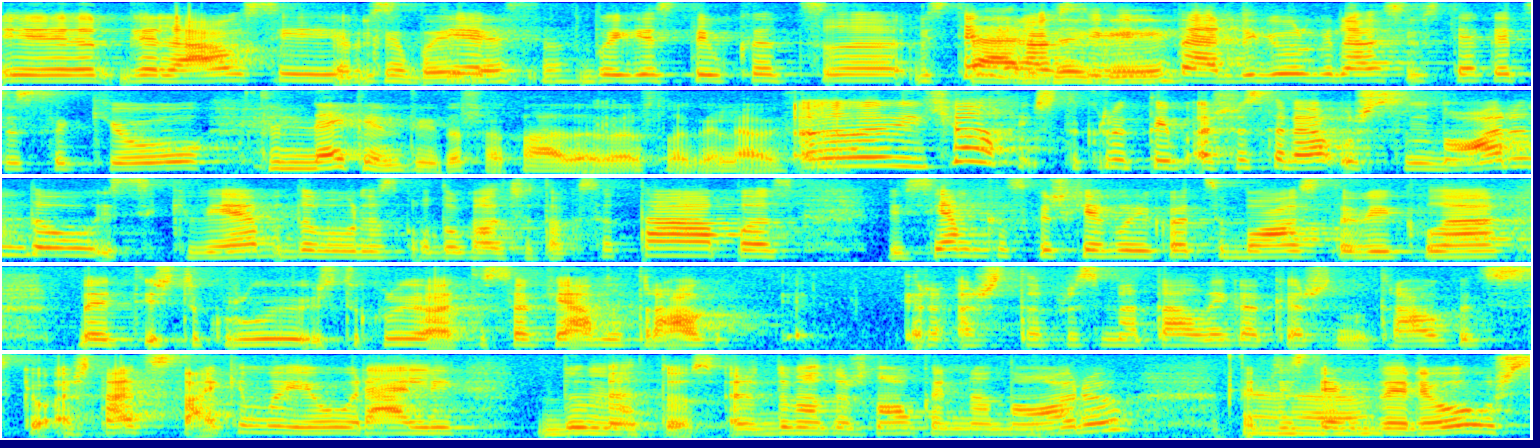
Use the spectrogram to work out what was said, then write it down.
Ir galiausiai... Ir kaip tiek baigėsi? Baigėsi taip, kad uh, vis tiek Perdegai. galiausiai perdegiau ir galiausiai vis tiek atsisakiau. Tu nekentai tą šokolado verslą galiausiai. Uh, jo, iš tikrųjų taip, aš vis save užsinorindavau, įsikvėpdavau, nes galvoju, gal čia toks etapas, visiems kas kažkiek laiko atsibosta veikla, bet iš tikrųjų, iš tikrųjų jo, tiesiog ją nutraukiau. Ir aš tą prasme tą laiką, kai aš nutraukiau, atsisakiau, aš tą atsisakymą jau realiai du metus. Aš du metus žinau, kad nenoriu, bet vis tiek Aha. dariau, už,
